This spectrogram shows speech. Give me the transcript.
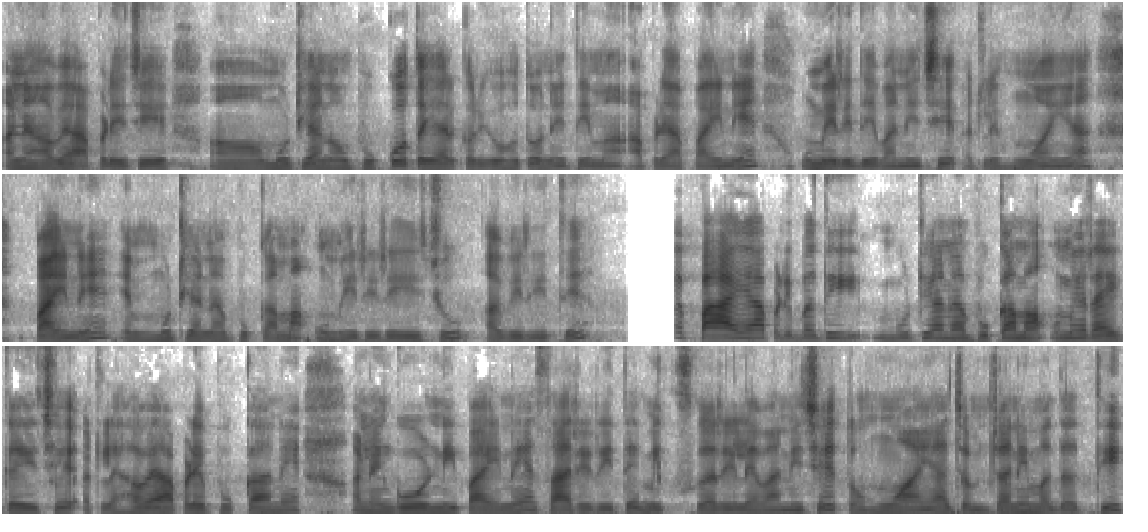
અને હવે આપણે જે મૂઠિયાનો ભૂકો તૈયાર કર્યો હતો ને તેમાં આપણે આ પાઈને ઉમેરી દેવાની છે. એટલે હું અહીંયા પાઈને એમ મૂઠિયાના ભૂકામાં ઉમેરી રહી છું આવી રીતે. પાય આપણી બધી મુઠિયાના ભૂકામાં ઉમેરાઈ ગઈ છે, એટલે હવે આપણે ભૂકાને અને ગોળની પાઈને સારી રીતે મિક્સ કરી લેવાની છે. તો હું અહીંયા ચમચાની મદદથી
